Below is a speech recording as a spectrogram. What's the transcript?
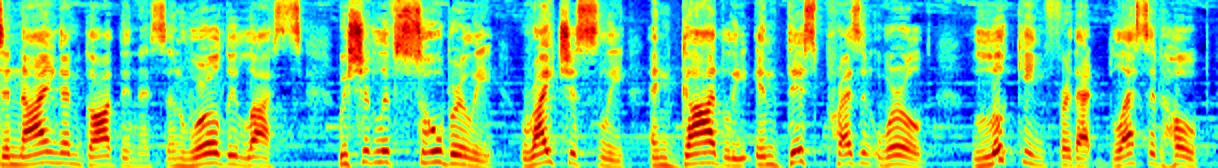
denying ungodliness and worldly lusts, we should live soberly, righteously, and godly in this present world, looking for that blessed hope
